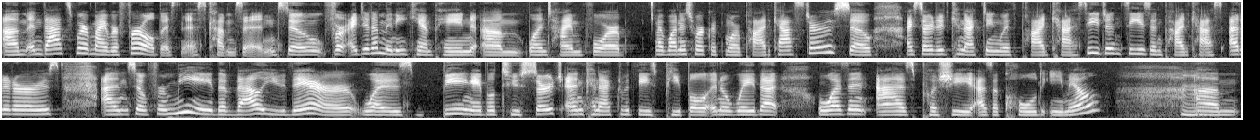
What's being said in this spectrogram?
Um, and that's where my referral business comes in. So for I did a mini campaign um, one time for I wanted to work with more podcasters. So I started connecting with podcast agencies and podcast editors. And so for me, the value there was being able to search and connect with these people in a way that wasn't as pushy as a cold email. Mm-hmm. Um,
